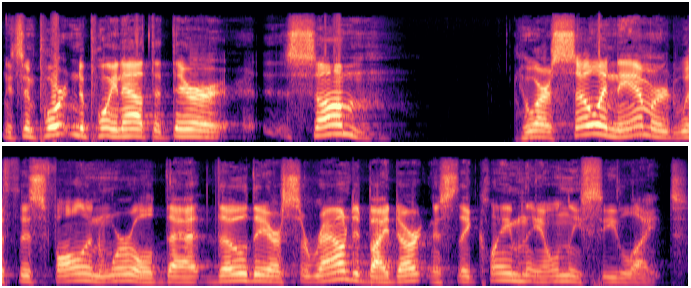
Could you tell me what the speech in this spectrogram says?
It's important to point out that there are some who are so enamored with this fallen world that though they are surrounded by darkness, they claim they only see light.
